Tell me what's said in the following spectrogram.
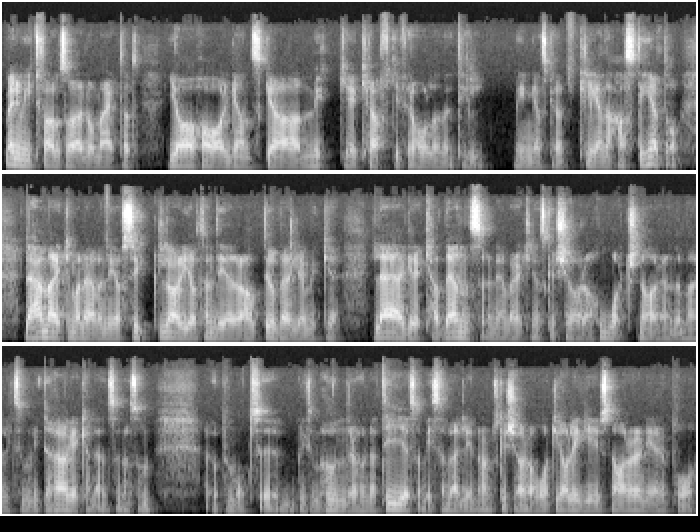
Men i mitt fall så har jag då märkt att jag har ganska mycket kraft i förhållande till min ganska klena hastighet. Då. Det här märker man även när jag cyklar. Jag tenderar alltid att välja mycket lägre kadenser när jag verkligen ska köra hårt snarare än de här liksom lite högre kadenserna som uppemot eh, liksom 100-110 som vissa väljer när de ska köra hårt. Jag ligger ju snarare nere på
